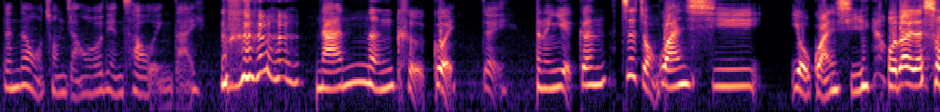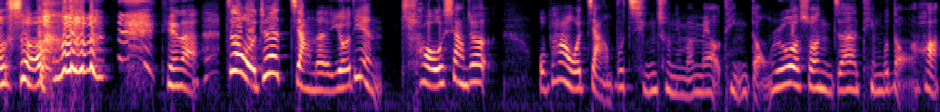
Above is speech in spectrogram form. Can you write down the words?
等等，我重讲，我有点超龄呆，难能可贵。对，可能也跟这种关系有关系。我到底在说什么？天哪，这我觉得讲的有点抽象，就。我怕我讲不清楚，你们没有听懂。如果说你真的听不懂的话，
